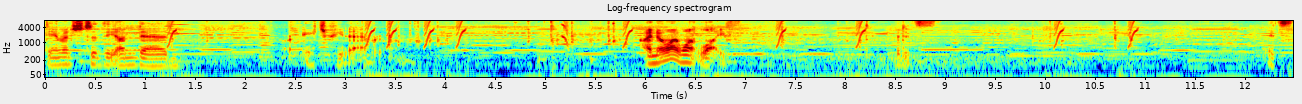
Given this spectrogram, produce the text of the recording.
Damage to the undead. Or HP to everyone. I know I want life. But it's... It's...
